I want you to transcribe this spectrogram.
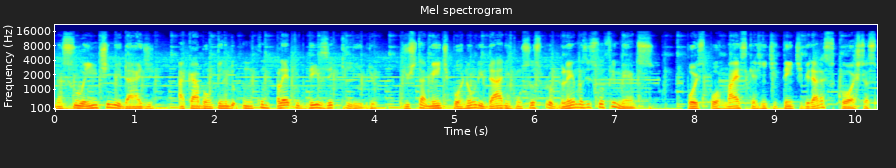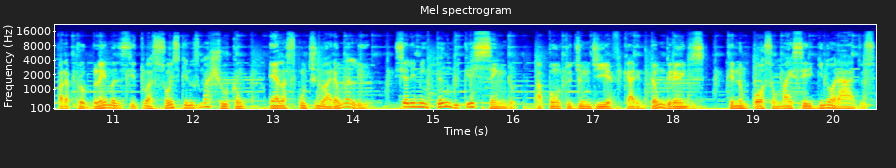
na sua intimidade acabam tendo um completo desequilíbrio, justamente por não lidarem com seus problemas e sofrimentos. Pois, por mais que a gente tente virar as costas para problemas e situações que nos machucam, elas continuarão ali, se alimentando e crescendo, a ponto de um dia ficarem tão grandes que não possam mais ser ignorados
